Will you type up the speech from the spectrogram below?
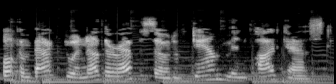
Welcome back to another episode of Jaemmin Podcast.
